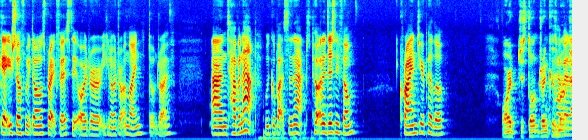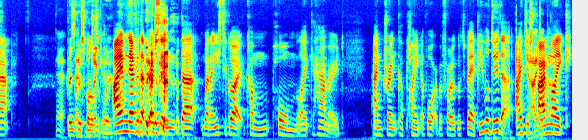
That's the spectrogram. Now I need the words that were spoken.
Get yourself a McDonald's breakfast. They order. You can order it online. Don't drive. And have a nap. We go back to the naps. Put on a Disney film. Cry into your pillow. or just don't drink as have much. a nap. Yeah, Drink sensible drinking. responsibly. I am never that person that when I used to go out, come home like hammered, and drink a pint of water before I go to bed. People do that. I just, I I'm that. like,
